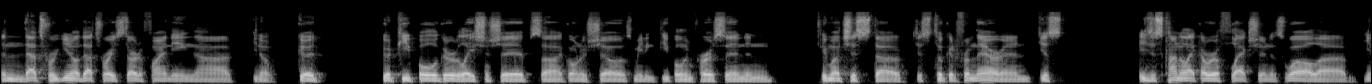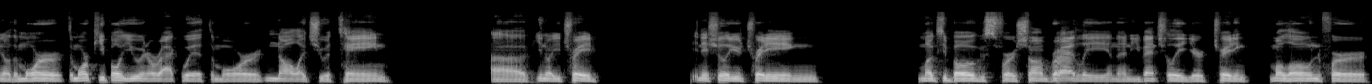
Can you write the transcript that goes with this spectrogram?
And that's where you know that's where I started finding uh, you know good good people, good relationships, uh, going to shows, meeting people in person, and pretty much just uh, just took it from there. And just it's just kind of like a reflection as well. Uh, you know, the more the more people you interact with, the more knowledge you attain, uh, you know, you trade initially you're trading Muggsy Bogues for Shawn Bradley, and then eventually you're trading Malone for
